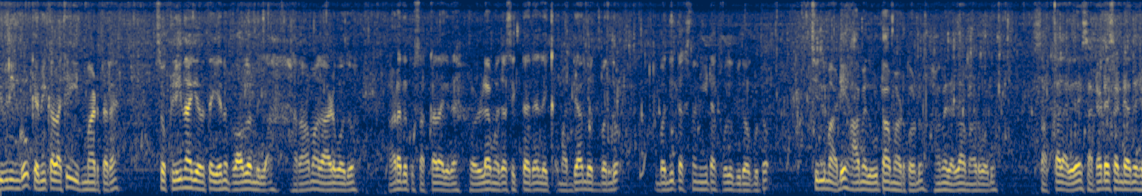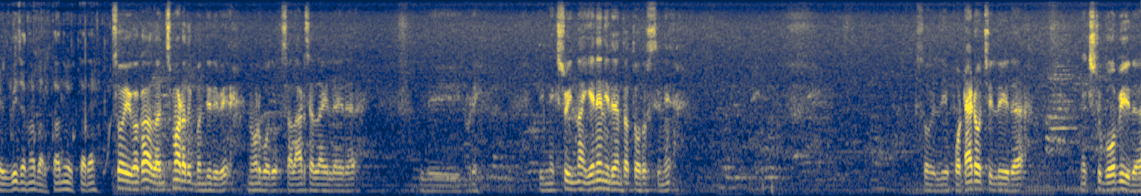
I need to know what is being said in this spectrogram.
ಈವ್ನಿಂಗು ಕೆಮಿಕಲ್ ಹಾಕಿ ಇದು ಮಾಡ್ತಾರೆ. ಸೊ ಕ್ಲೀನಾಗಿರುತ್ತೆ ಏನು ಪ್ರಾಬ್ಲಮ್ ಇಲ್ಲ. ಆರಾಮಾಗಿ ಆಡ್ಬೋದು. ಆಡೋದಕ್ಕೂ ಸಕ್ಕತ್ತಾಗಿದೆ. ಒಳ್ಳೆ ಮಜಾ ಇದೆ. ಲೈಕ್ ಮಧ್ಯಾಹ್ನದ ಬಂದು, ಬಂದಿದ ತಕ್ಷಣ ನೀಟಾಗಿ ಫುಲ್ ಬಿದ್ದೋಗ್ಬಿಟ್ಟು ಚಿಲ್ ಮಾಡಿ, ಆಮೇಲೆ ಊಟ ಮಾಡಿಕೊಂಡು, ಆಮೇಲೆ ಎಲ್ಲ ಮಾಡ್ಬೋದು. ಸಕ್ಕತ್ತಾಗಿದೆ. ಸ್ಯಾಟರ್ಡೆ ಸಂಡೇ ಅಂದರೆ ಹೆವಿ ಜನ ಬರ್ತಾನೂ ಇರ್ತಾರೆ. ಸೊ ಇವಾಗ ಲಂಚ್ ಮಾಡೋದಕ್ಕೆ ಬಂದಿದ್ದೀವಿ ನೋಡ್ಬೋದು ಸಲಾಡ್ಸ್ ಎಲ್ಲ ಇಲ್ಲ ಇದೆ. ಇಲ್ಲಿ ನೋಡಿ. ಈಗ ನೆಕ್ಸ್ಟು ಇನ್ನೂ ಏನೇನಿದೆ ಅಂತ ತೋರಿಸ್ತೀನಿ. ಸೊ ಇಲ್ಲಿ ಪೊಟ್ಯಾಟೊ ಚಿಲ್ಲಿ ಇದೆ ನೆಕ್ಸ್ಟು ಗೋಬಿ ಇದೆ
